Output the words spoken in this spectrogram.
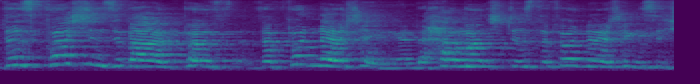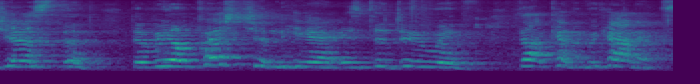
there's questions about both the footnoting and how much does the footnoting suggest that the real question here is to do with that kind of mechanics.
